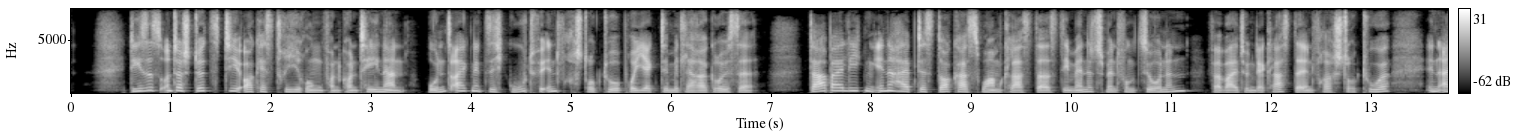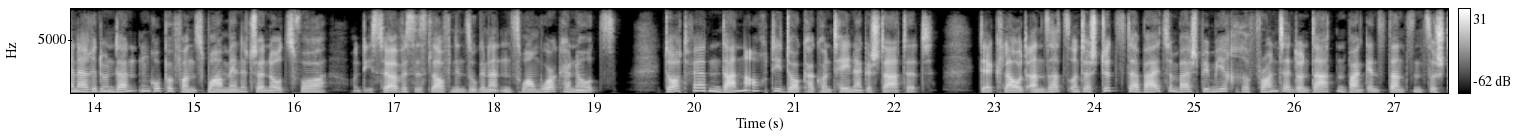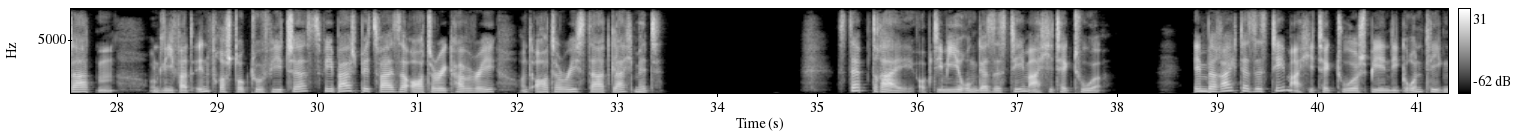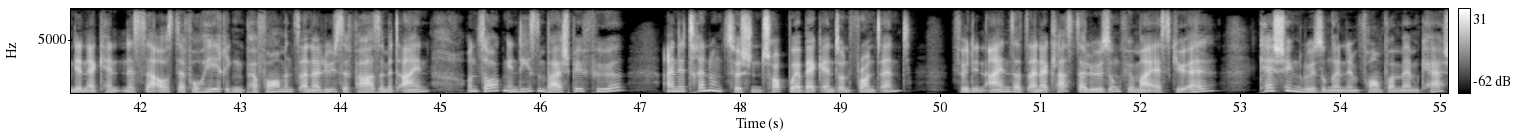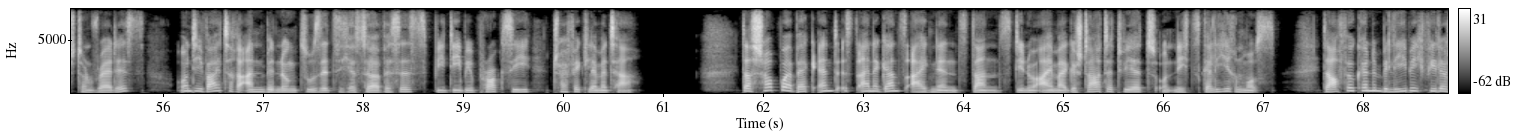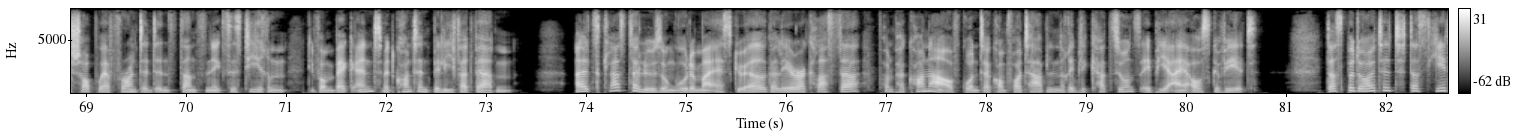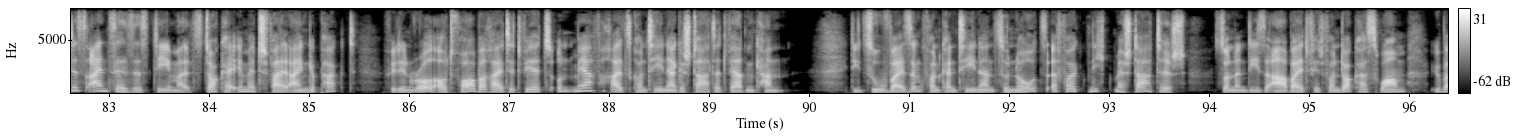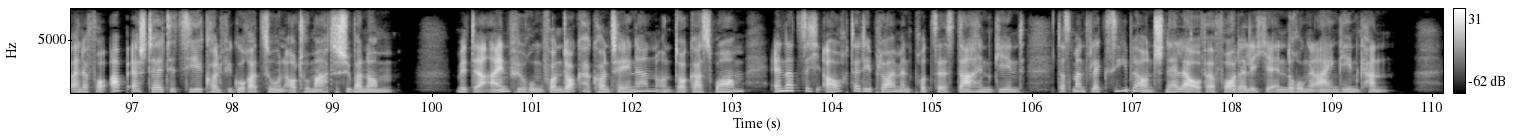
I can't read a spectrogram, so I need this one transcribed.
Dieses unterstützt die Orchestrierung von Containern und eignet sich gut für Infrastrukturprojekte mittlerer Größe. Dabei liegen innerhalb des Docker Swarm Clusters die Managementfunktionen, Verwaltung der Clusterinfrastruktur, in einer redundanten Gruppe von Swarm Manager Nodes vor und die Services laufen in sogenannten Swarm Worker Nodes. Dort werden dann auch die Docker-Container gestartet. Der Cloud-Ansatz unterstützt dabei zum Beispiel mehrere Frontend- und Datenbankinstanzen zu starten und liefert Infrastrukturfeatures wie beispielsweise Auto-Recovery und Auto-Restart gleich mit. Step 3 Optimierung der Systemarchitektur Im Bereich der Systemarchitektur spielen die grundlegenden Erkenntnisse aus der vorherigen Performance-Analysephase mit ein und sorgen in diesem Beispiel für eine Trennung zwischen Shopware Backend und Frontend, für den Einsatz einer Clusterlösung für MySQL, Caching-Lösungen in Form von Memcached und Redis und die weitere Anbindung zusätzlicher Services wie DB Proxy, Traffic Limiter. Das Shopware Backend ist eine ganz eigene Instanz, die nur einmal gestartet wird und nicht skalieren muss. Dafür können beliebig viele Shopware Frontend Instanzen existieren, die vom Backend mit Content beliefert werden. Als Clusterlösung wurde MySQL Galera Cluster von Percona aufgrund der komfortablen Replikations-API ausgewählt. Das bedeutet, dass jedes Einzelsystem als Docker-Image-File eingepackt, für den Rollout vorbereitet wird und mehrfach als Container gestartet werden kann. Die Zuweisung von Containern zu Nodes erfolgt nicht mehr statisch, sondern diese Arbeit wird von Docker Swarm über eine vorab erstellte Zielkonfiguration automatisch übernommen. Mit der Einführung von Docker-Containern und Docker Swarm ändert sich auch der Deployment-Prozess dahingehend, dass man flexibler und schneller auf erforderliche Änderungen eingehen kann.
